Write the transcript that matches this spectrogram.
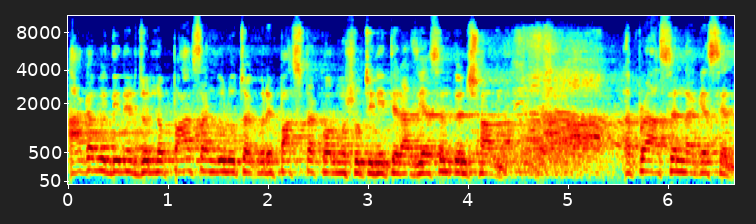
আগামী দিনের জন্য পাঁচ আঙ্গুল উঁচা করে পাঁচটা কর্মসূচি নিতে রাজি আছেন তো ইনশাআল্লাহ? আপনারা আছেন না গেছেন?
